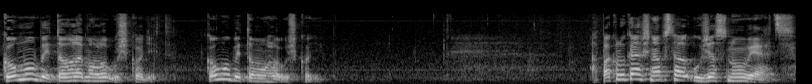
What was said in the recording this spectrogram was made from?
Komu by tohle mohlo uškodit? Komu by to mohlo uškodit? A pak Lukáš napsal úžasnou věc.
